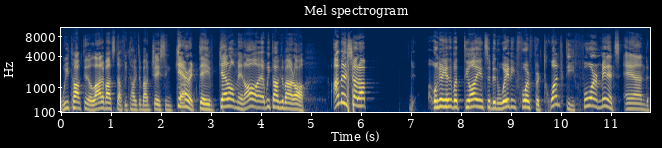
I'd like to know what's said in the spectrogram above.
we talked a lot about stuff. We talked about Jason Garrett, Dave Gettleman, all eh, we talked about it all. I'm gonna shut up. We're gonna get what the audience have been waiting for for 24 minutes and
